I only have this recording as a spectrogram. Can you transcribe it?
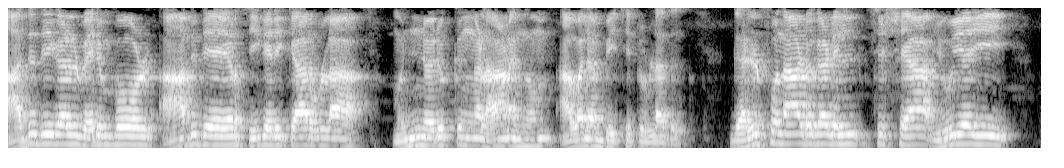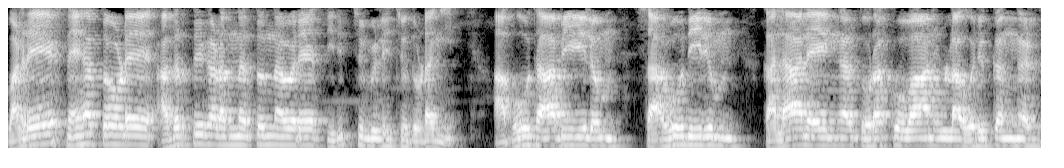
അതിഥികൾ വരുമ്പോൾ ആതിഥേയർ സ്വീകരിക്കാറുള്ള മുന്നൊരുക്കങ്ങളാണെന്നും അവലംബിച്ചിട്ടുള്ളത്. ഗൾഫ് നാടുകളിൽ ശിക്ഷ യു എ ഇ വളരെ സ്നേഹത്തോടെ അതിർത്തി കടന്നെത്തുന്നവരെ തിരിച്ചു വിളിച്ചു തുടങ്ങി. അബുദാബിയിലും സൗദിയിലും കലാലയങ്ങൾ തുറക്കുവാനുള്ള ഒരുക്കങ്ങൾ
